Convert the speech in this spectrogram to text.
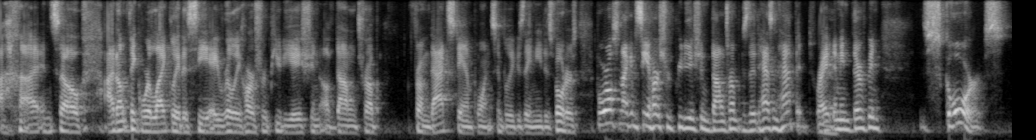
Uh, and so I don't think we're likely to see a really harsh repudiation of Donald Trump from that standpoint simply because they need his voters. But we're also not going to see a harsh repudiation of Donald Trump because it hasn't happened, right? I mean, there have been scores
